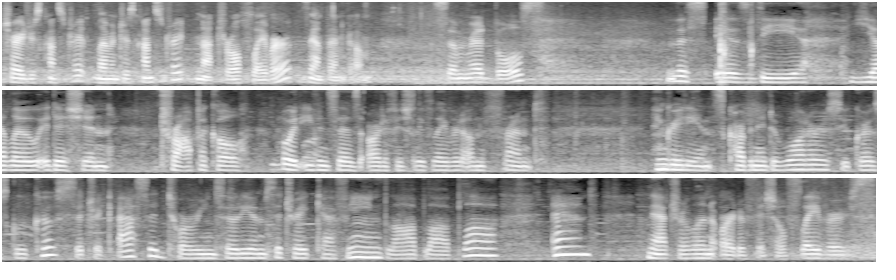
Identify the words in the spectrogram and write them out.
cherry juice concentrate, lemon juice concentrate, natural flavor, xanthan gum. Some Red Bulls. This is the yellow edition tropical. Oh, it even says artificially flavored on the front. Ingredients carbonated water, sucrose, glucose, citric acid, taurine, sodium, citrate, caffeine, blah, blah, blah, and natural and artificial flavors.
